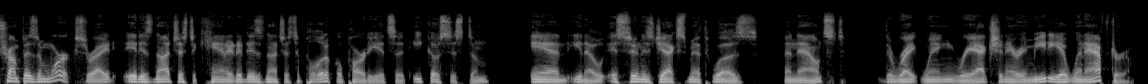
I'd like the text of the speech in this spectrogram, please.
Trumpism works, right? It is not just a candidate, it is not just a political party, it's an ecosystem. And, you know, as soon as Jack Smith was announced, the right wing reactionary media went after him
